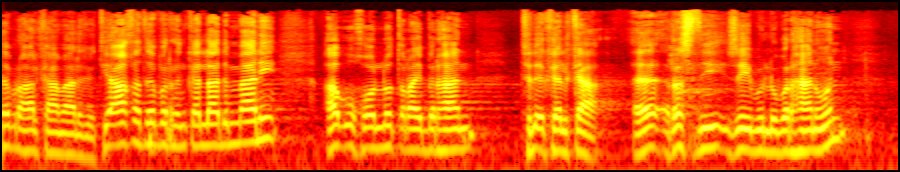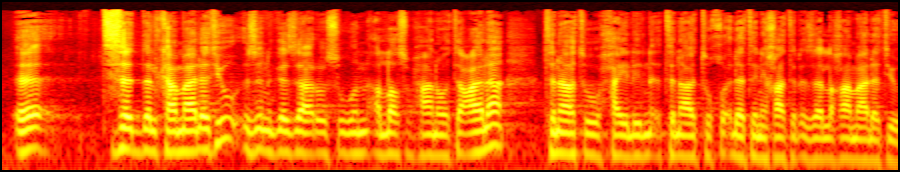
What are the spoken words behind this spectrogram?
ተብርሃልካ ማለት እዩ እቲኣ ከተብርህ እንከላ ድማ ኣብኡ ከሎ ጥራይ ብርሃን ትልእከልካ ረስኒ ዘይብሉ ብርሃን እውን ትሰደልካ ማለት እዩ እዚ ንገዛ ርእሱ እውን ኣላ ስብሓን ወተላ ትናቱ ሓይሊን እቲናቱ ክእለትን ኢካ ትርኢ ዘለካ ማለት እዩ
